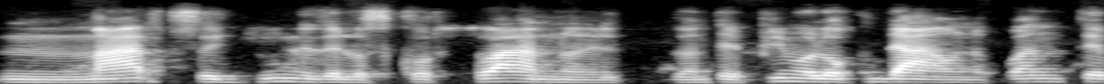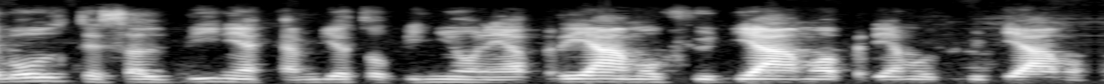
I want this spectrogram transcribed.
marzo e giugno dello scorso anno, nel, durante il primo lockdown, quante volte Salvini ha cambiato opinione, apriamo, chiudiamo, apriamo, chiudiamo.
